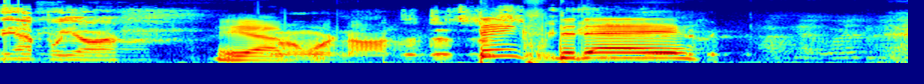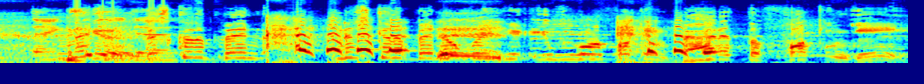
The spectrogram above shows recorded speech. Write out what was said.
Yep, we are. Yeah. No, we're not. This- this- Thanks we- today. Thanks, Nigga, you this could have been. This could have been over if you if you were fucking bad at the fucking game.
